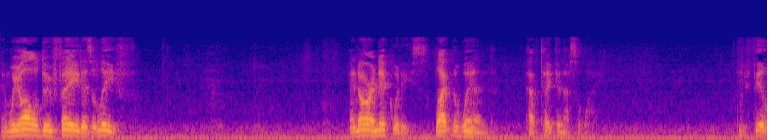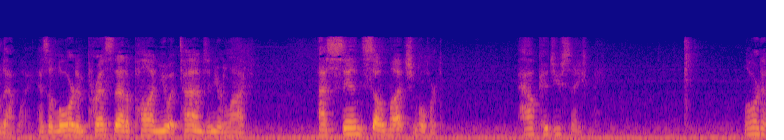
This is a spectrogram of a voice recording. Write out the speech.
And we all do fade as a leaf. and our iniquities, like the wind, have taken us away. Do you feel that way? Has the Lord impressed that upon you at times in your life? I sinned so much, Lord. How could you save me? Lord, uh,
